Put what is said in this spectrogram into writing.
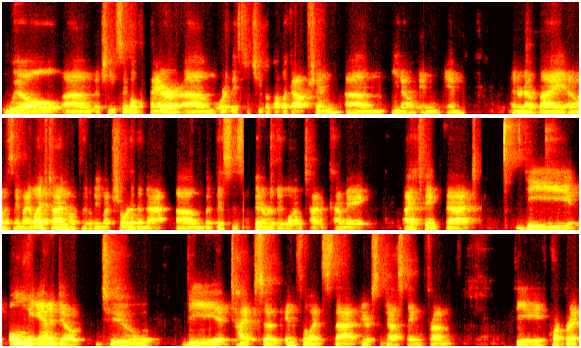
will um, achieve single payer um, or at least achieve a public option, um, you know, in, in I don't know my, I don't want to say my lifetime, hopefully it'll be much shorter than that. Um, but this has been a really long time coming. I think that the only antidote to the types of influence that you're suggesting from the corporate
